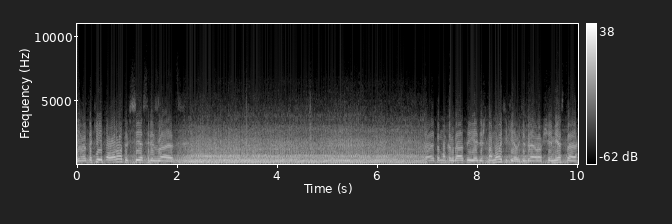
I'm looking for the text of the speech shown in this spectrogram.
И вот такие повороты все срезают. Поэтому, когда ты едешь на мотике, у тебя вообще места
